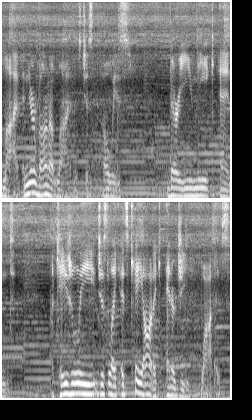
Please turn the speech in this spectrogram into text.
live, and Nirvana live is just always very unique and occasionally just like it's chaotic energy wise.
